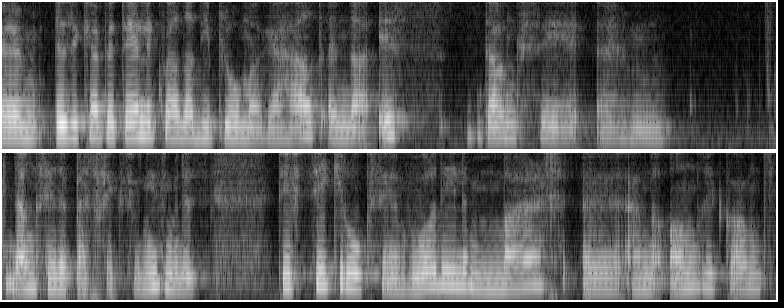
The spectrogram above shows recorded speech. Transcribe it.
Um, dus ik heb uiteindelijk wel dat diploma gehaald en dat is dankzij, um, dankzij de perfectionisme. Dus het heeft zeker ook zijn voordelen, maar aan de andere kant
